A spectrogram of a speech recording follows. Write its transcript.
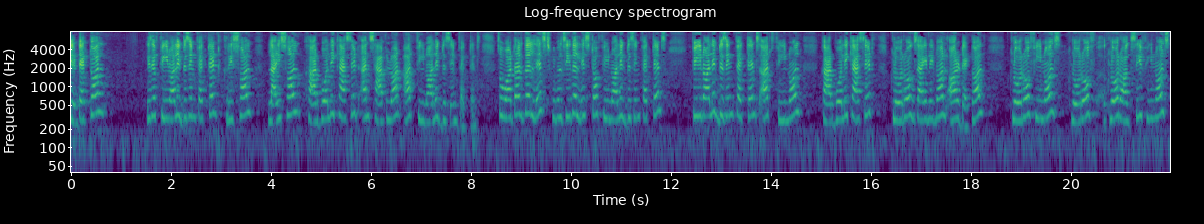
de- dettol is a phenolic disinfectant. Cresol lysol carbolic acid and savlon are phenolic disinfectants. So what are the list? We will see the list of phenolic disinfectants. Phenolic disinfectants are phenol carbolic acid chloroxylenol or dettol chlorophenols chloro chloroxyphenols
